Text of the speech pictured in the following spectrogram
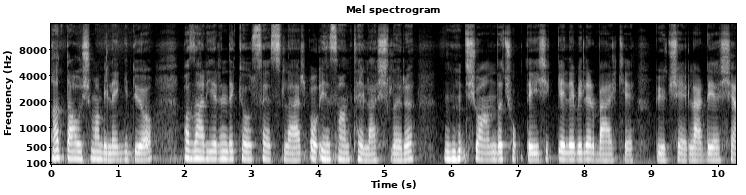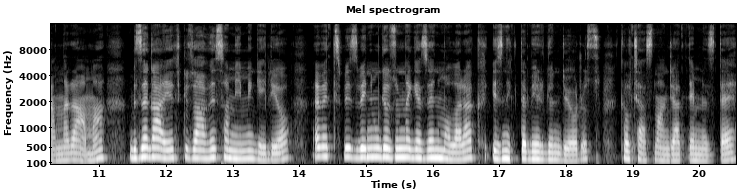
Hatta hoşuma bile gidiyor. Pazar yerindeki o sesler, o insan telaşları şu anda çok değişik gelebilir belki büyük şehirlerde yaşayanlara ama bize gayet güzel ve samimi geliyor. Evet biz benim gözümle gezenim olarak İznik'te bir gün diyoruz. Kılıçarslan Caddemizde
